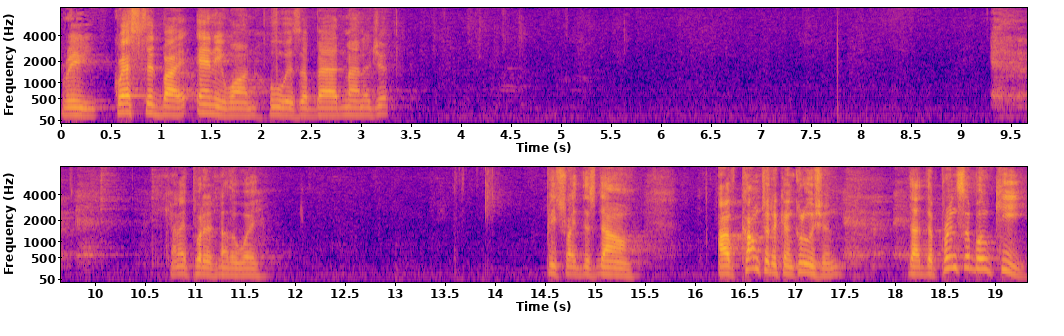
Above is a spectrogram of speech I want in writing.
requested by anyone who is a bad manager. Can I put it another way? Please write this down. I've come to the conclusion that the principal key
